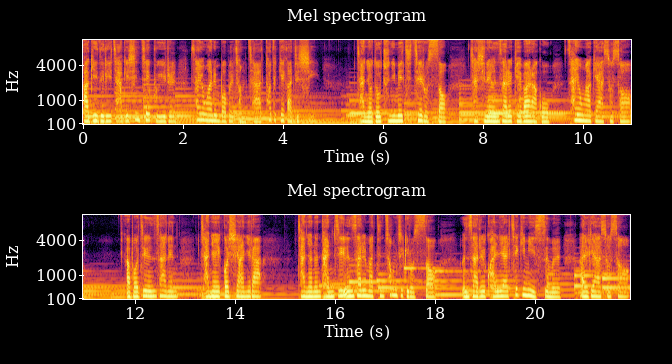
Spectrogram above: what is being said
아기들이 자기 신체 부위를 사용하는 법을 점차 터득해 가듯이 자녀도 주님의 지체로서 자신의 은사를 개발하고 사용하게 하소서. 아버지 은사는 자녀의 것이 아니라 자녀는 단지 은사를 맡은 청지기로서 은사를 관리할 책임이 있음을 알게 하소서.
